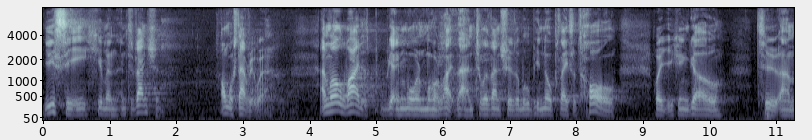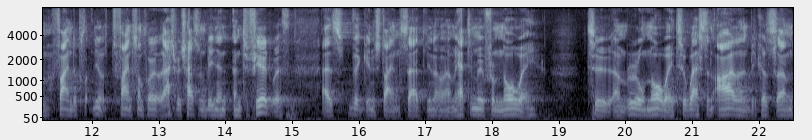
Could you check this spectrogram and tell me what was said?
You see human intervention almost everywhere. And worldwide, it's getting more and more like that until eventually there will be no place at all where you can go to um, find, a, you know, find somewhere which hasn't been in, interfered with as Wittgenstein said, you know, um, we had to move from Norway to um, rural Norway to Western Ireland because um,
